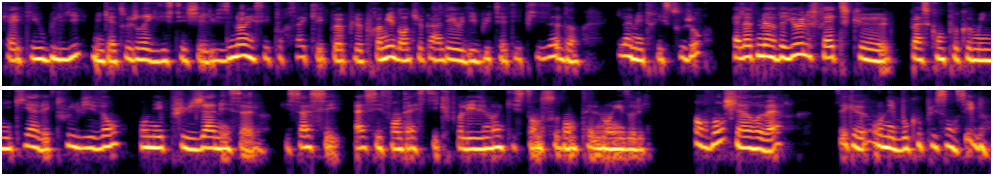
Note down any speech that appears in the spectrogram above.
qui a été oublié, mais qui a toujours existé chez les humains, et c'est pour ça que les peuples premiers dont tu parlais au début de cet épisode la maîtrisent toujours. Elle est merveilleux le fait que, parce qu'on peut communiquer avec tout le vivant, on n'est plus jamais seul. Et ça, c'est assez fantastique pour les humains qui se sentent souvent tellement isolés. En revanche, il y a un revers, c'est qu'on est beaucoup plus sensible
